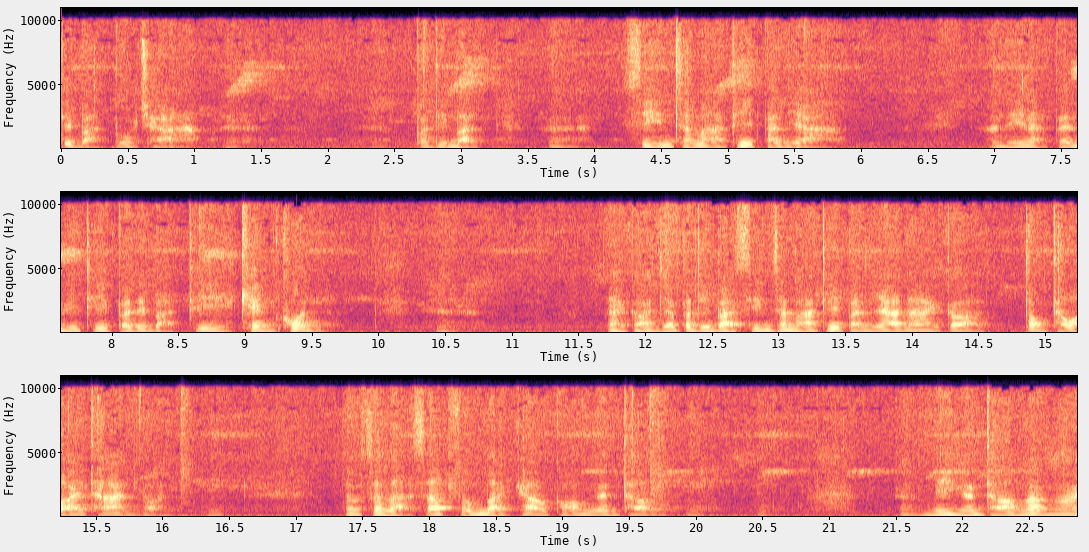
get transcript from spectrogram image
ฏิบัติบูชา ปฏิบัติศีลสมาธิปัญญา อันนี้แหละเป็นวิธีปฏิบัติที่เข้มข้น แต่ก่อนจะปฏิบัติศีลสมาธิปัญญาได้ก็ต้องถวายทานก่อน ต้องสละทรัพย์สมบัติข้าวของเงินทอง มีเงินทองมากน้อย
